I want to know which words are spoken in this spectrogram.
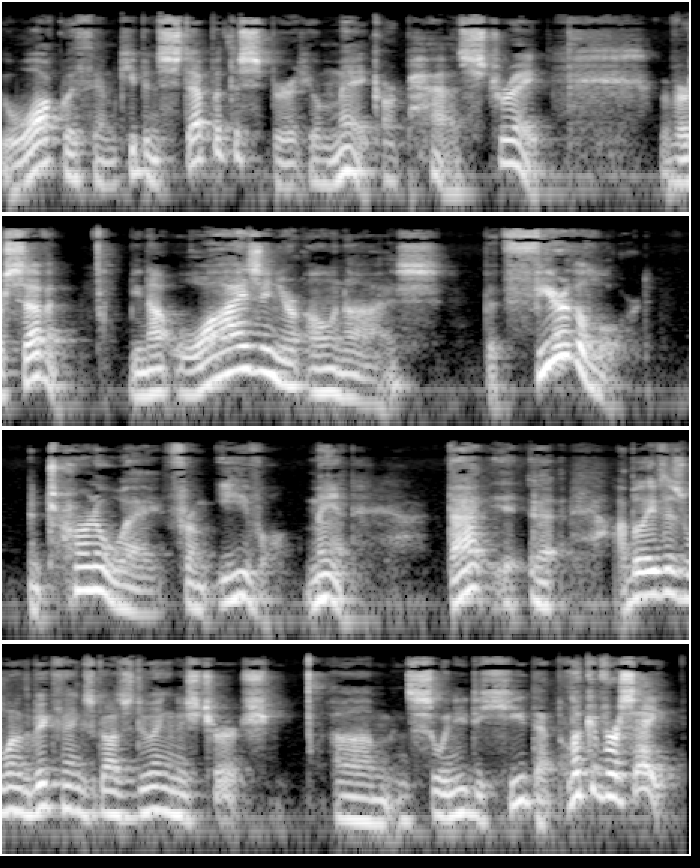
we walk with him keep in step with the spirit he'll make our paths straight. Verse 7 be not wise in your own eyes but fear the lord and turn away from evil. Man that uh, i believe this is one of the big things god's doing in his church um, and so we need to heed that. But look at verse 8.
